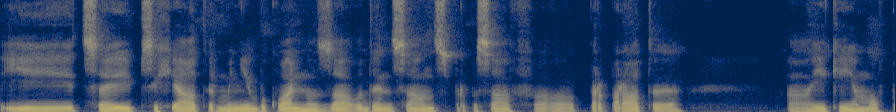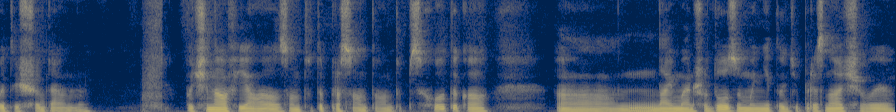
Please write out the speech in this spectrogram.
І цей психіатр мені буквально за один сеанс прописав препарати, які я мав пити щоденно. Починав я з антидепресанта антипсихотика. Найменшу дозу мені тоді призначили.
